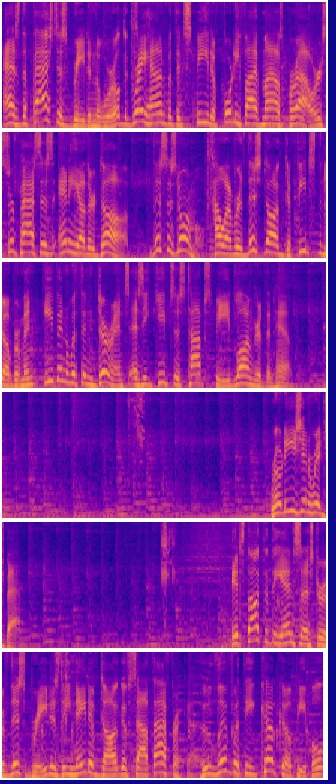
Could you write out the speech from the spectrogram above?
as the fastest breed in the world, the Greyhound, with its speed of 45 miles per hour, surpasses any other dog. This is normal. However, this dog defeats the Doberman even with endurance as he keeps his top speed longer than him. Rhodesian Ridgeback it's thought that the ancestor of this breed is the native dog of South Africa, who lived with the Khoikhoi people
